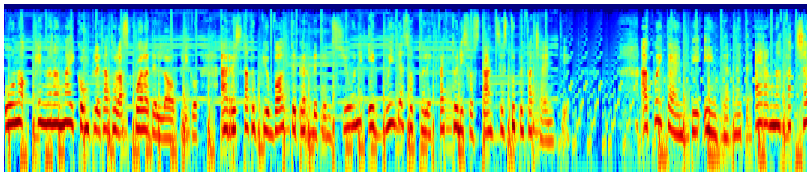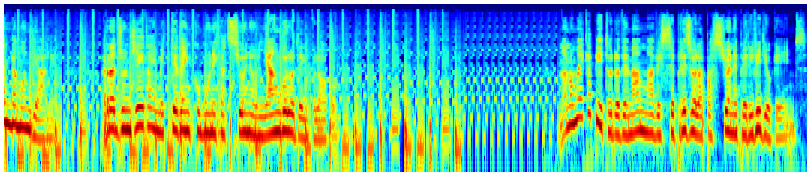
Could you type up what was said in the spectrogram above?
uno che non ha mai completato la scuola dell'obbligo, arrestato più volte per detenzione e guida sotto l'effetto di sostanze stupefacenti. A quei tempi internet era una faccenda mondiale. Raggiungeva e metteva in comunicazione ogni angolo del globo. Non ho mai capito dove mamma avesse preso la passione per i videogames.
